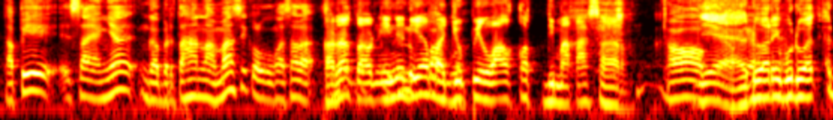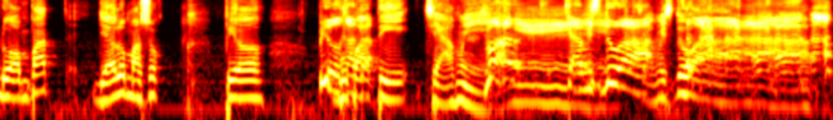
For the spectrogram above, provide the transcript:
Tapi sayangnya nggak bertahan lama sih kalau gue nggak salah. Karena Sempet tahun ini dia gua. maju pil Walcott di Makassar. Oh, Iya, oke. 2024 Jalu masuk pil Pil Bupati Ciamis. Ciamis dua. Ciamis 2.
